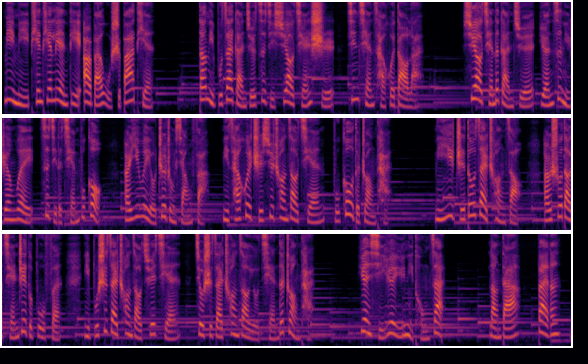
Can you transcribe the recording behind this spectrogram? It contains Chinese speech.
秘密天天练第二百五十八天。当你不再感觉自己需要钱时金钱才会到来。需要钱的感觉源自你认为自己的钱不够而因为有这种想法你才会持续创造钱不够的状态。你一直都在创造而说到钱这个部分你不是在创造缺钱就是在创造有钱的状态。愿喜悦与你同在。朗达拜恩。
